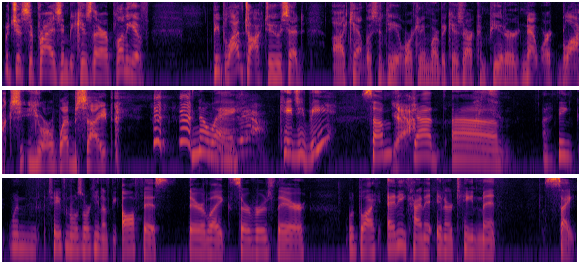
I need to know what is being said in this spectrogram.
Which is surprising because there are plenty of people I've talked to who said, I can't listen to you at work anymore because our computer network blocks your website. No way. Yeah. KGB? some Yeah. yeah. Um, I think when Chafin was working at the office, their like servers there would block any kind of entertainment site.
